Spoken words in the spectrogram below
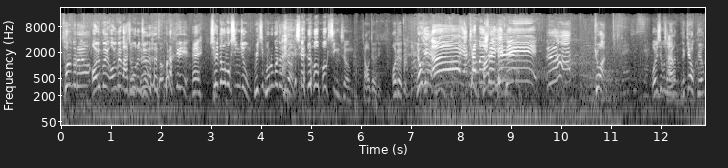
서로 노려요 얼굴 얼굴 마주 보는 중. 손가락끼리 예. 섀도우 복싱 중. 위치 보는 거죠 지금 섀도우 복싱 중. 자 어디 어디 어디 어디 여기 아, 야키 한번 했어요. 맞는데? EMP. 교환 원시분. 늦게 왔고요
